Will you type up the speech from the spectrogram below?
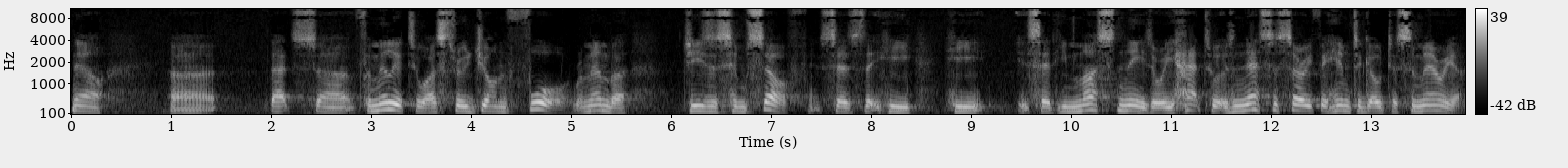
Now, uh, that's uh, familiar to us through John 4. Remember, Jesus himself, it says that he, he, it said he must needs, or he had to, it was necessary for him to go to Samaria.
